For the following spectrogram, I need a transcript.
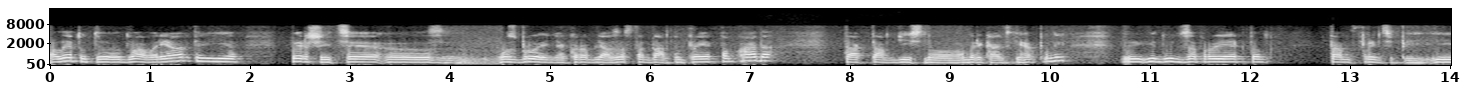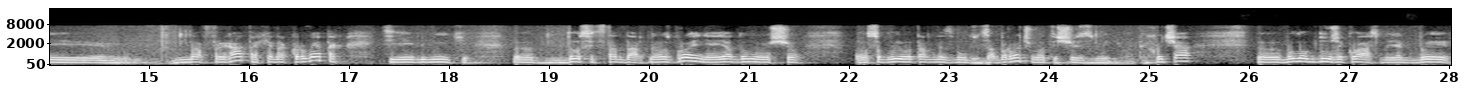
Але тут е, два варіанти є. Перший це е, озброєння корабля за стандартним проєктом Ада. Так, там дійсно американські гарпуни йдуть е, за проєктом. Там, в принципі, і на фрегатах, і на корветах цієї лінійки досить стандартне озброєння. Я думаю, що особливо там не зможуть заморочувати щось змінювати. Хоча було б дуже класно, якби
